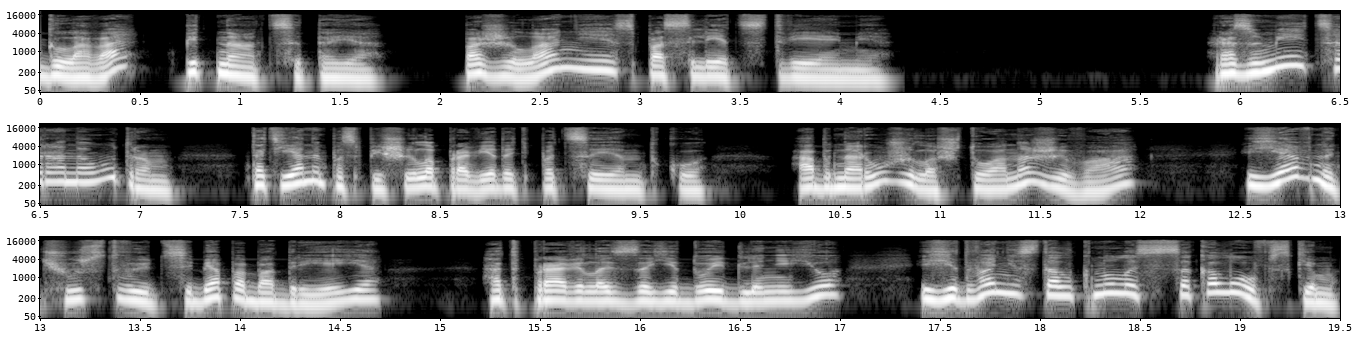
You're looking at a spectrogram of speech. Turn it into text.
Глава 15. Пожелание с последствиями. Разумеется, рано утром Татьяна поспешила проведать пациентку, обнаружила, что она жива, явно чувствует себя пободрее, отправилась за едой для нее и едва не столкнулась с Соколовским,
